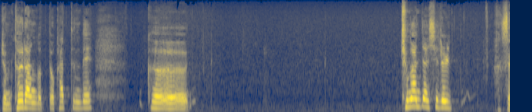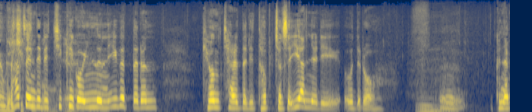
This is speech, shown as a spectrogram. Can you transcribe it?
좀 덜한 것도 같은데 그 중환자실을 학생들이, 학생들이 지키고, 지키고 예. 있는 이것들은 경찰들이 덮쳐서 이한열이 어디로 음, 그냥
